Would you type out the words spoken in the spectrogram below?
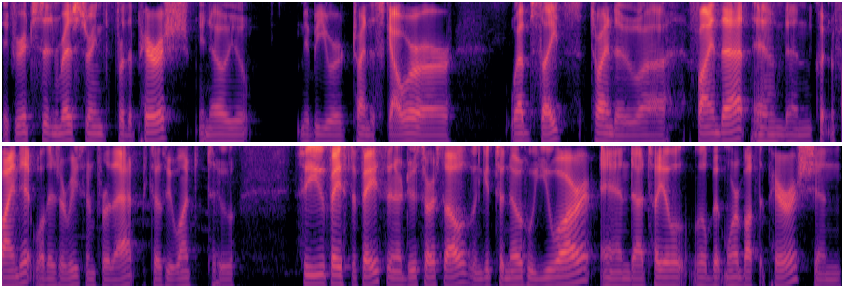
if you're interested in registering for the parish, you know, you maybe you were trying to scour our websites trying to uh, find that and, and couldn't find it. Well, there's a reason for that because we want to see you face to face, introduce ourselves, and get to know who you are, and uh, tell you a little bit more about the parish and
